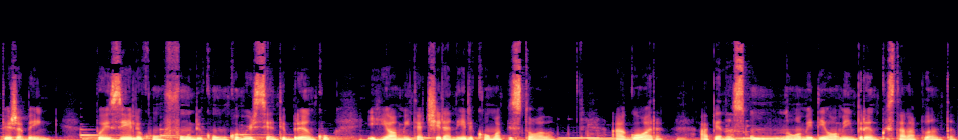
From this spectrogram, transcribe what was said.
veja bem, pois ele o confunde com um comerciante branco e realmente atira nele com uma pistola. Agora, apenas um nome de homem branco está na planta.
